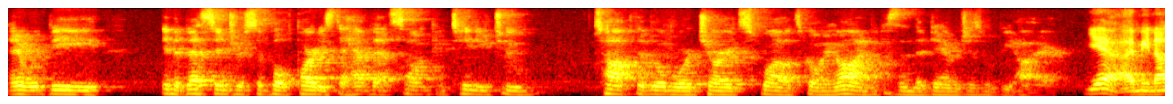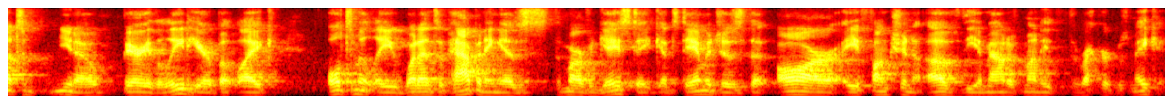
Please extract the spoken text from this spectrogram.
And it would be in the best interest of both parties to have that song continue to top the Billboard charts while it's going on, because then the damages would be higher. Yeah, I mean, not to you know bury the lead here, but like ultimately, what ends up happening is the Marvin Gaye estate gets damages that are a function of the amount of money that the record was making.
